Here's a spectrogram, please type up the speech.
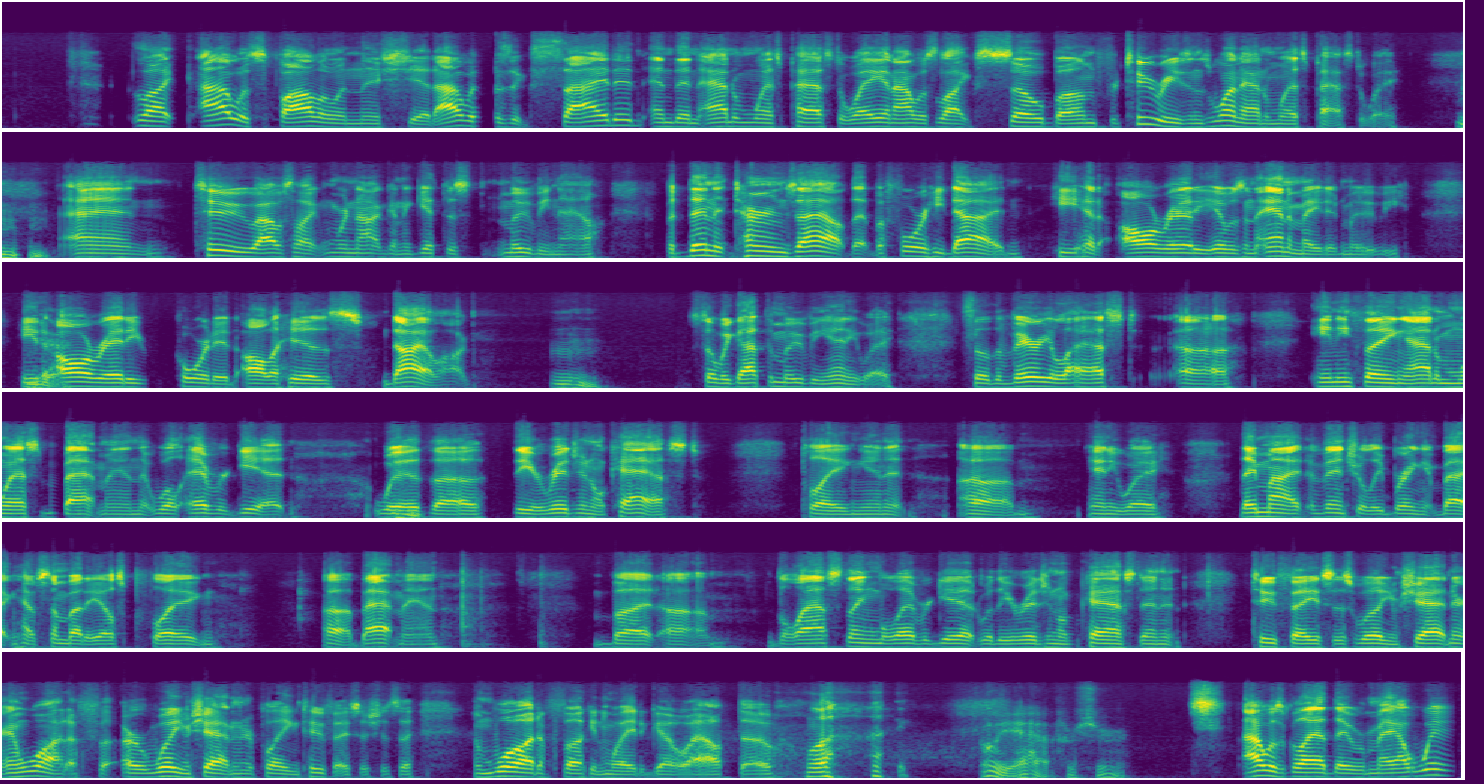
like I was following this shit. I was excited, and then Adam West passed away, and I was like so bummed for two reasons. One, Adam West passed away, Mhm. and two, I was like, we're not going to get this movie now. But then it turns out that before he died, he had already. It was an animated movie. He'd Yeah. already recorded all of his dialogue. Mhm. So we got the movie anyway. So the very last uh, anything Adam West Batman that we'll ever get with uh, the original cast playing in it. Um, anyway, they might eventually bring it back and have somebody else playing uh, Batman. But um, the last thing we'll ever get with the original cast in it, Two Face is William Shatner, and what a fu- or William Shatner playing Two Face, I should say. And what a fucking way to go out, though. Oh yeah, for sure. I was glad they were made. I wish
